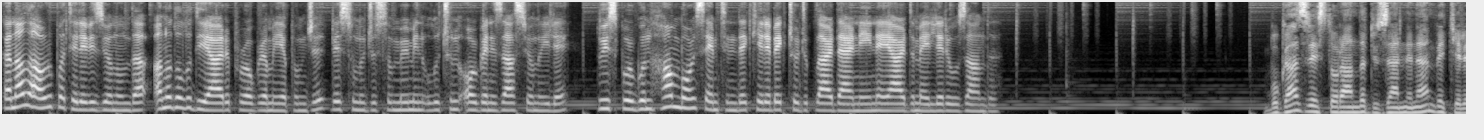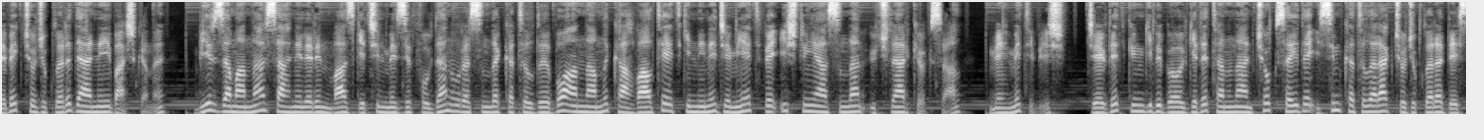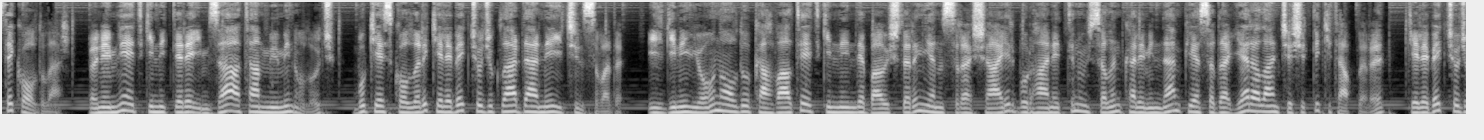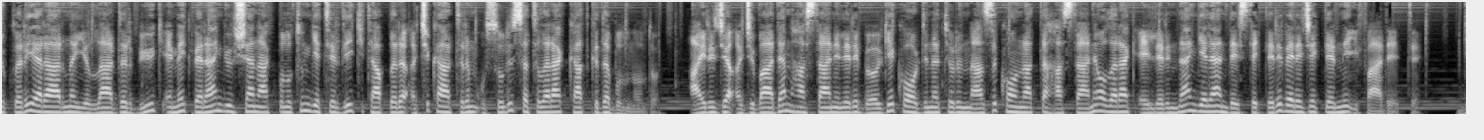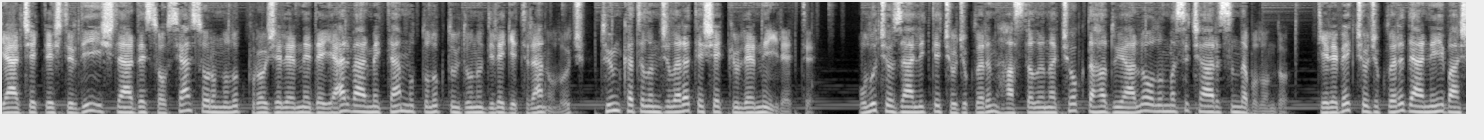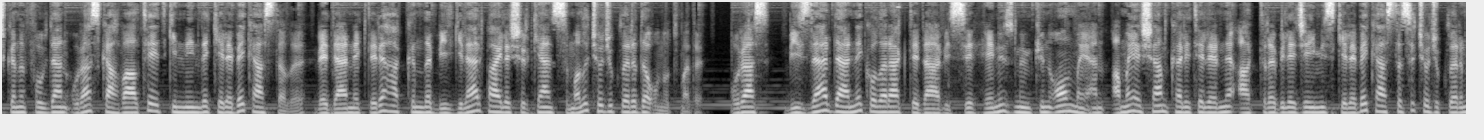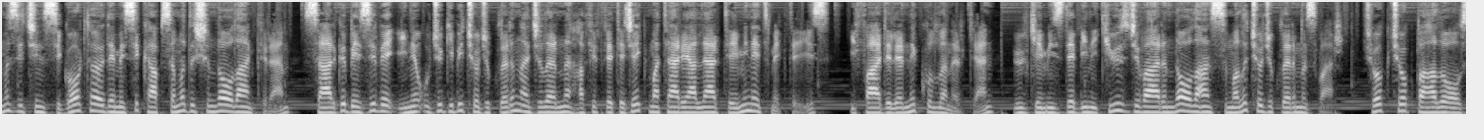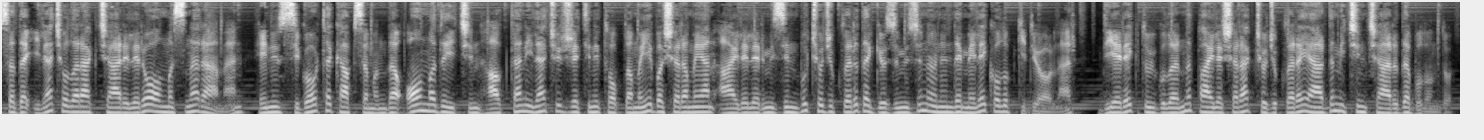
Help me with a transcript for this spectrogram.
Kanal Avrupa Televizyonu'nda Anadolu Diyarı programı yapımcı ve sunucusu Mümin Uluç'un organizasyonu ile Duisburg'un Hamborn semtinde Kelebek Çocuklar Derneği'ne yardım elleri uzandı. Bugaz Restoran'da düzenlenen ve Kelebek Çocukları Derneği Başkanı, bir zamanlar sahnelerin vazgeçilmezi Fulden Urası'nda katıldığı bu anlamlı kahvaltı etkinliğine cemiyet ve iş dünyasından Üçler Köksal, Mehmet İbiş, Cevdet Gün gibi bölgede tanınan çok sayıda isim katılarak çocuklara destek oldular. Önemli etkinliklere imza atan Mümin Uluç, bu kez kolları Kelebek Çocuklar Derneği için sıvadı. İlginin yoğun olduğu kahvaltı etkinliğinde bağışların yanı sıra şair Burhanettin Uysal'ın kaleminden piyasada yer alan çeşitli kitapları, kelebek çocukları yararına yıllardır büyük emek veren Gülşen Akbulut'un getirdiği kitapları açık artırım usulü satılarak katkıda bulunuldu. Ayrıca Acıbadem Hastaneleri Bölge Koordinatörü Nazlı Konrad da hastane olarak ellerinden gelen destekleri vereceklerini ifade etti gerçekleştirdiği işlerde sosyal sorumluluk projelerine de yer vermekten mutluluk duyduğunu dile getiren Uluç, tüm katılımcılara teşekkürlerini iletti. Uluç özellikle çocukların hastalığına çok daha duyarlı olunması çağrısında bulundu. Kelebek Çocukları Derneği Başkanı Fulden Uras kahvaltı etkinliğinde kelebek hastalığı ve dernekleri hakkında bilgiler paylaşırken sımalı çocukları da unutmadı. Uras, bizler dernek olarak tedavisi henüz mümkün olmayan ama yaşam kalitelerini arttırabileceğimiz kelebek hastası çocuklarımız için sigorta ödemesi kapsamı dışında olan krem, sargı bezi ve iğne ucu gibi çocukların acılarını hafifletecek materyaller temin etmekteyiz, ifadelerini kullanırken, ülkemizde 1200 civarında olan sımalı çocuklarımız var. Çok çok pahalı olsa da ilaç olarak çareleri olmasına rağmen, henüz sigorta kapsamında olmadığı için halktan ilaç ücretini toplamayı başaramayan ailelerimizin bu çocukları da gözümüzün önünde melek olup gidiyorlar, diyerek duygularını paylaşarak çocuklara yardım için çağrıda bulundu.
